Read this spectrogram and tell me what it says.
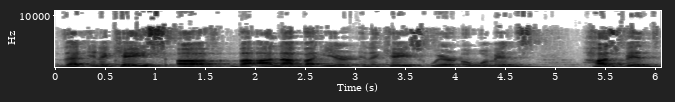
that in a case of ba'ala ba'ir, in a case where a woman's husband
